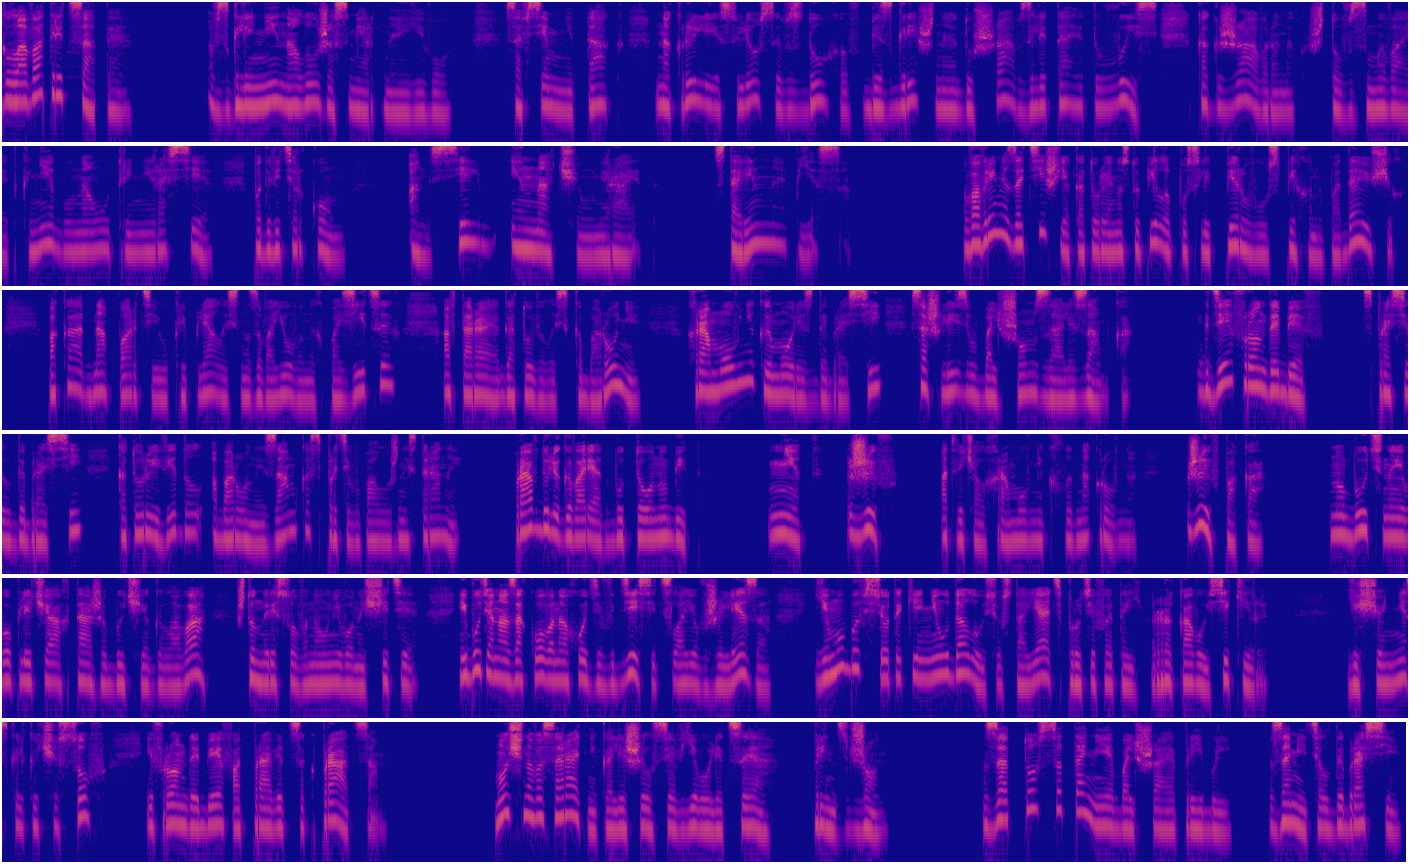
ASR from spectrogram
Глава 30. Взгляни на ложе смертное его. Совсем не так, на крылья слез и вздохов безгрешная душа взлетает ввысь, как жаворонок, что взмывает к небу на утренней росе под ветерком. Ансельм иначе умирает. Старинная пьеса. Во время затишья, которое наступило после первого успеха нападающих, Пока одна партия укреплялась на завоеванных позициях, а вторая готовилась к обороне, Храмовник и Морис де Браси сошлись в большом зале замка. «Где фрон де Беф?» — спросил де Браси, который ведал обороной замка с противоположной стороны. «Правду ли говорят, будто он убит?» «Нет, жив», — отвечал храмовник хладнокровно. «Жив пока но будь на его плечах та же бычья голова, что нарисована у него на щите, и будь она закована хоть в десять слоев железа, ему бы все-таки не удалось устоять против этой роковой секиры. Еще несколько часов, и Фрон-де-Беф отправится к праотцам. Мощного соратника лишился в его лице принц Джон. «Зато сатане большая прибыль», — заметил Деброси.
